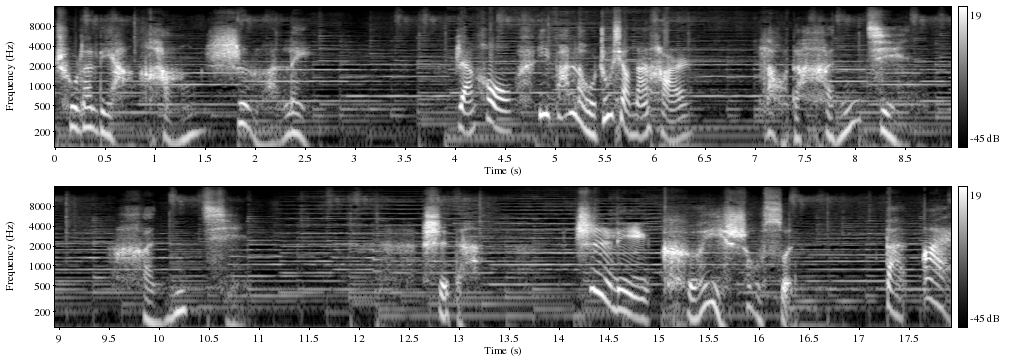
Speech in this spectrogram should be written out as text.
出了两行热泪。然后一把搂住小男孩，搂得很紧，很紧。是的，智力可以受损，但爱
